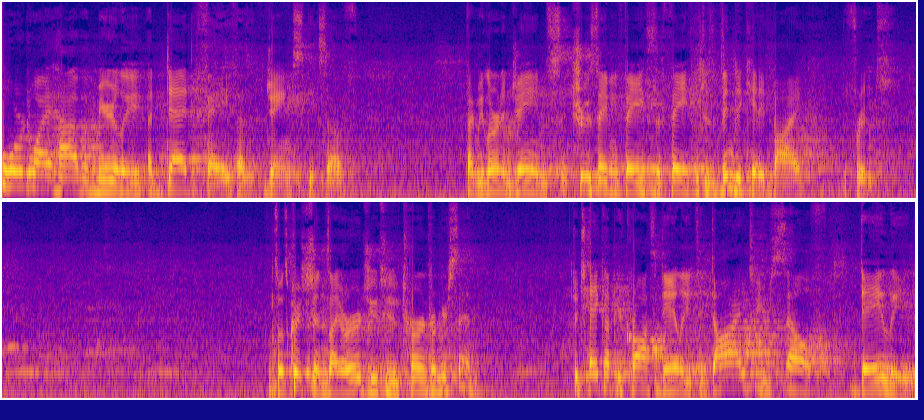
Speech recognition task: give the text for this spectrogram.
Or do I have a merely a dead faith, as James speaks of? In fact, we learn in James that true saving faith is a faith which is vindicated by fruit. So, as Christians, I urge you to turn from your sin, to take up your cross daily, to die to yourself daily.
